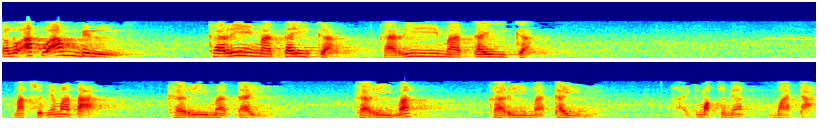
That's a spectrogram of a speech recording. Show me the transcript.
kalau aku ambil karimataika, karimataika. Maksudnya mata. Karimatai. Karimah, karimataini. Nah, itu maksudnya mata.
